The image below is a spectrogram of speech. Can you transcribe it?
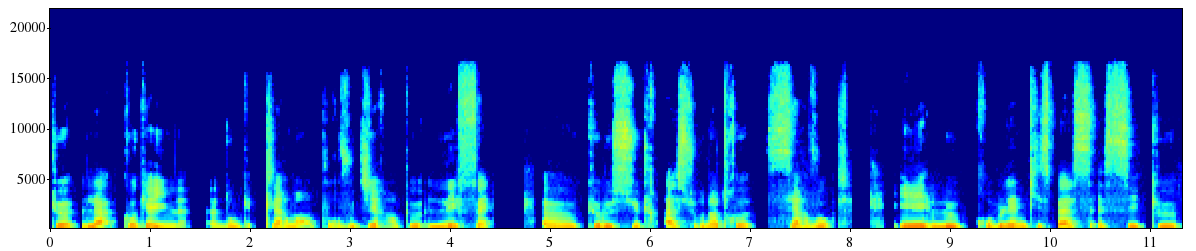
que la cocaïne. Donc clairement, pour vous dire un peu l'effet que le sucre a sur notre cerveau. Et le problème qui se passe, c'est que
